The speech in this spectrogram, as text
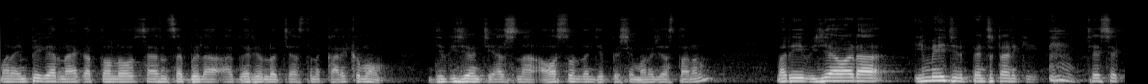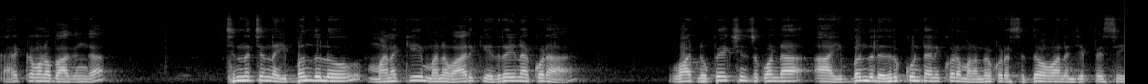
మన ఎంపీ గారి నాయకత్వంలో శాసనసభ్యుల ఆధ్వర్యంలో చేస్తున్న కార్యక్రమం దిగ్విజయం చేయాల్సిన అవసరం ఉందని చెప్పేసి మనం చేస్తాను. మరి విజయవాడ ఇమేజ్ని పెంచడానికి చేసే కార్యక్రమంలో భాగంగా చిన్న చిన్న ఇబ్బందులు మనకి మన వారికి ఎదురైనా కూడా వాటిని ఉపేక్షించకుండా ఆ ఇబ్బందులు ఎదుర్కొంటానికి కూడా మనందరం కూడా సిద్ధం అవ్వాలని చెప్పేసి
